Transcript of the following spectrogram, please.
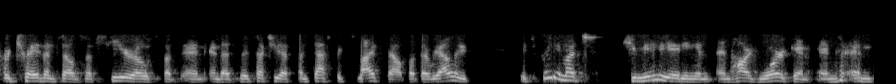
portray themselves as heroes, but and, and that it's actually a fantastic lifestyle. But the reality, it's pretty much humiliating and, and hard work, and and and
